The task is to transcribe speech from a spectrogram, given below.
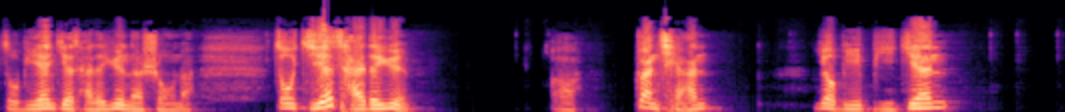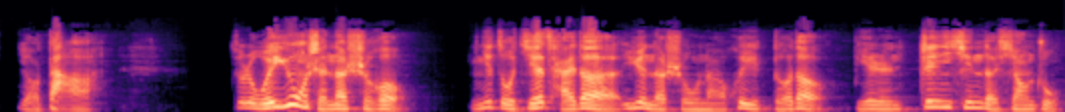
走比肩劫财的运的时候呢，走劫财的运啊，赚钱要比比肩。要大啊，就是为用神的时候，你走劫财的运的时候呢，会得到别人真心的相助，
